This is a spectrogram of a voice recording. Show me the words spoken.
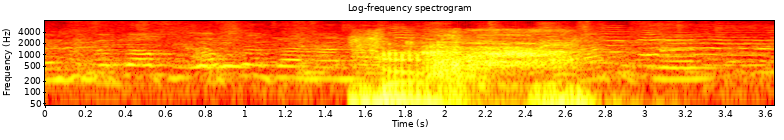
Können Sie bitte auf den Abstand zueinander achten? Dankeschön.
